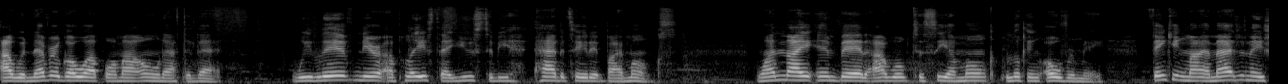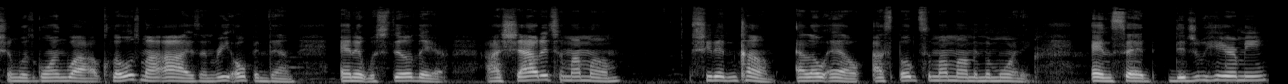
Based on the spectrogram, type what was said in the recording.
I would never go up on my own after that. We lived near a place that used to be habitated by monks. One night in bed, I woke to see a monk looking over me. Thinking my imagination was going wild, closed my eyes and reopened them, and it was still there. I shouted to my mom. She didn't come. LOL. I spoke to my mom in the morning and said, Did you hear me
